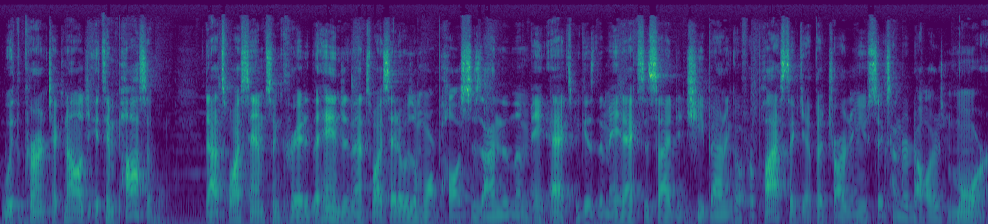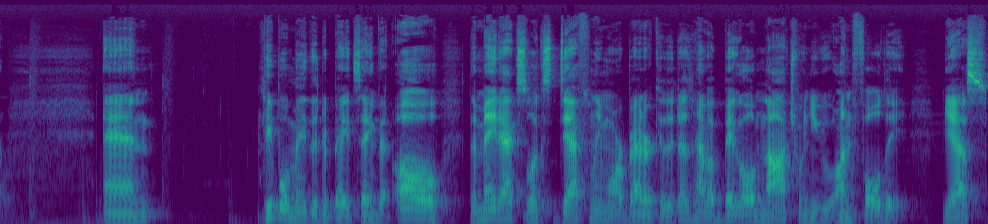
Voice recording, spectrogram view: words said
with current technology it's impossible. That's why Samsung created the hinge, and that's why I said it was a more polished design than the Mate X because the Mate X decided to cheap out and go for plastic, yet they're charging you $600 more. And people made the debate saying that, oh, the Mate X looks definitely more better because it doesn't have a big old notch when you unfold it. Yes,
